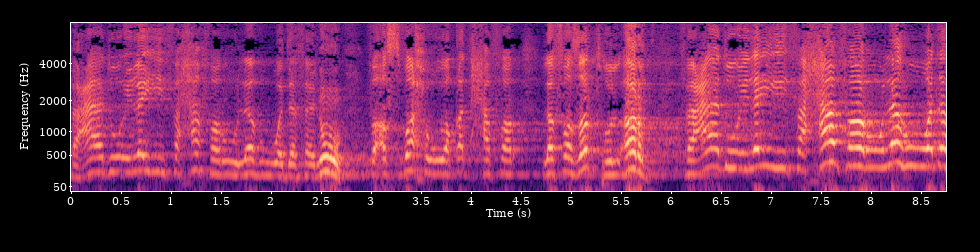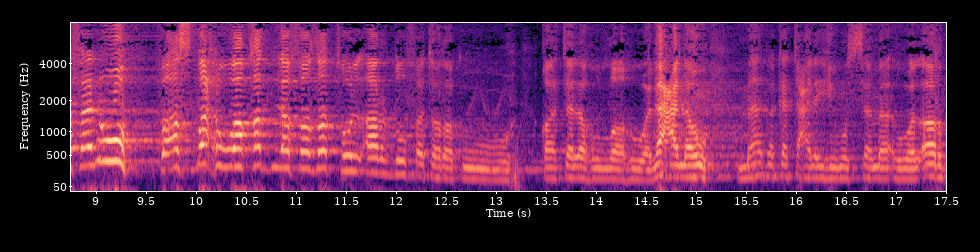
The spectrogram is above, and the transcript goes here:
فعادوا إليه فحفروا له ودفنوه فأصبحوا وقد حفر لفظته الأرض. فعادوا إليه فحفروا له ودفنوه فأصبحوا وقد لفظته الأرض فتركوه. قاتله الله ولعنه. ما بكت عليهم السماء والأرض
